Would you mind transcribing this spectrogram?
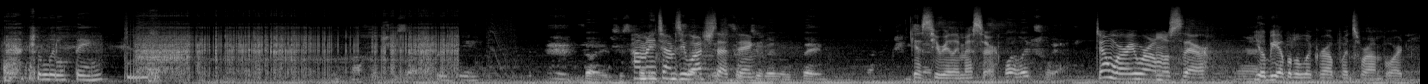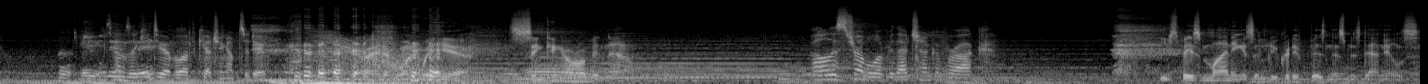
Such a little thing. That's what she said. Sorry, it's just How many times she you said watched that thing? a thing. That's what she Guess said. you really miss her. Well, literally, actually. Don't worry, we're almost there. Yeah. You'll be able to look her up once we're on board. Maybe. Sounds like you do have a lot of catching up to do. All right, everyone, we're here. Syncing our orbit now. All this trouble over that chunk of rock. Deep space mining is a lucrative business, Miss Daniels.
